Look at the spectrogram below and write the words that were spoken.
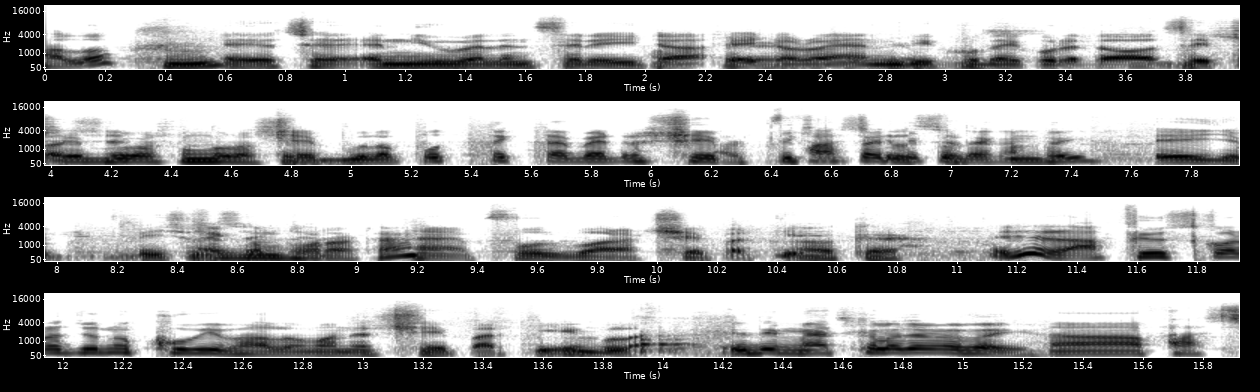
ভালো। এই হচ্ছে নিউ ব্যালেন্সের এইটা। এটারও এনবি খোদাই করে দেওয়া আছে এই পাশে। শেপগুলো সুন্দর আছে। শেপগুলো প্রত্যেকটা ব্যাটের শেপ সাইড একটু দেখান ভাই। এই যে পিছন একদম ভরাট, হ্যাঁ? হ্যাঁ ফুল ভরাট শেপ আর কি। ওকে এই যে রাফ ইউজ করার জন্য খুবই ভালো মানের শেপ আর কি এগুলা। ম্যাচ খেলা যাবে ভাই? ফার্স্ট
